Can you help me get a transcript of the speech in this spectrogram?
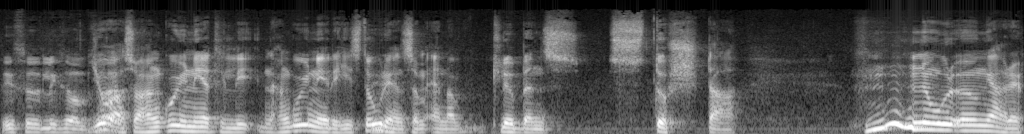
Det är så liksom... så Jo, alltså han går ju ner, till, han går ju ner i historien som en av klubbens största norungar.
